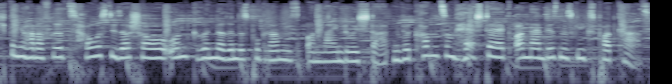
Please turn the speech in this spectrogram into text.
Ich bin Johanna Fritz, Haus dieser Show und Gründerin des Programms Online Durchstarten. Willkommen zum Hashtag Online Business Geeks Podcast.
